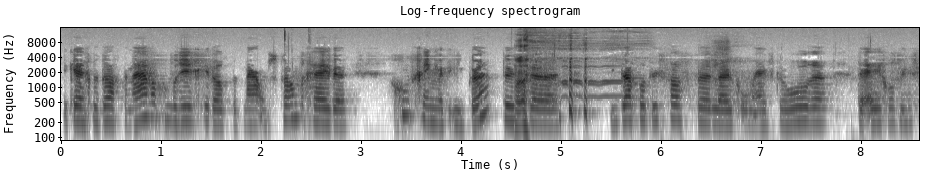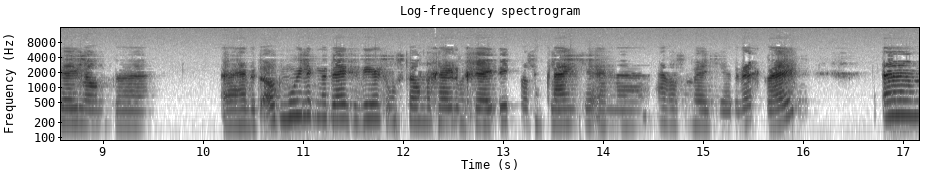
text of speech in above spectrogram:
ik kreeg de dag daarna nog een berichtje dat het naar omstandigheden goed ging met Ipe. Dus ik dacht dat is vast leuk om even te horen. De egels in Zeeland, hebben het ook moeilijk met deze weersomstandigheden, begreep ik. was een kleintje en hij was een beetje de weg kwijt. Ehm,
